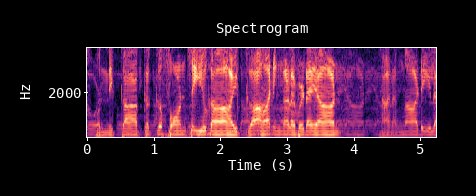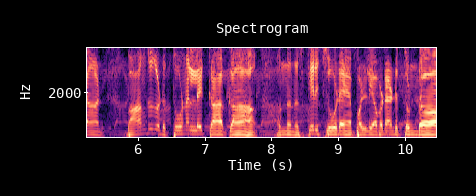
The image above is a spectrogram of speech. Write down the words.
ഒന്നിക്കാക്കക്ക് ഫോൺ ചെയ്യുക ഇക്കാ നിങ്ങൾ എവിടെയാണ്? ഞാൻ അങ്ങാടിയിലാണ്. ബാങ്ക് കെടുത്തൂണല്ലേ കാക്ക? ഒന്ന് നിസ്കരിച്ചൂടെ പള്ളി അവിടെ അടുത്തുണ്ടോ?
